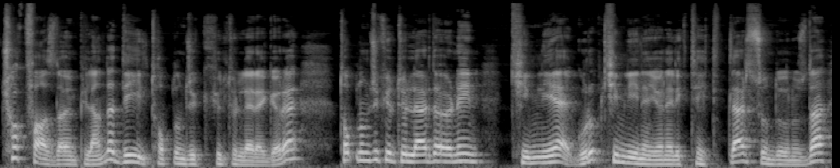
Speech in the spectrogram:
çok fazla ön planda değil toplumcu kültürlere göre. Toplumcu kültürlerde örneğin kimliğe, grup kimliğine yönelik tehditler sunduğunuzda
